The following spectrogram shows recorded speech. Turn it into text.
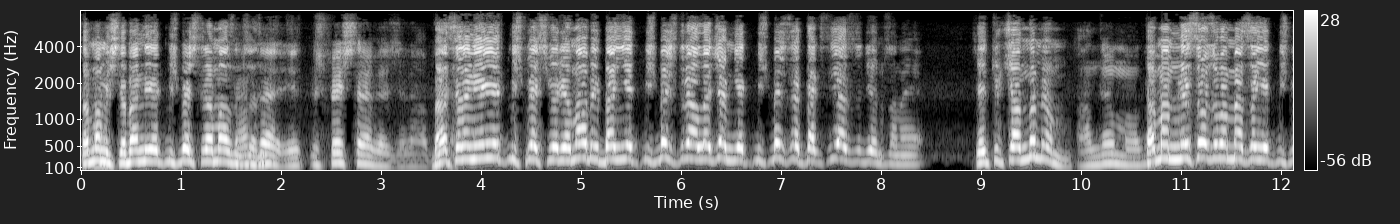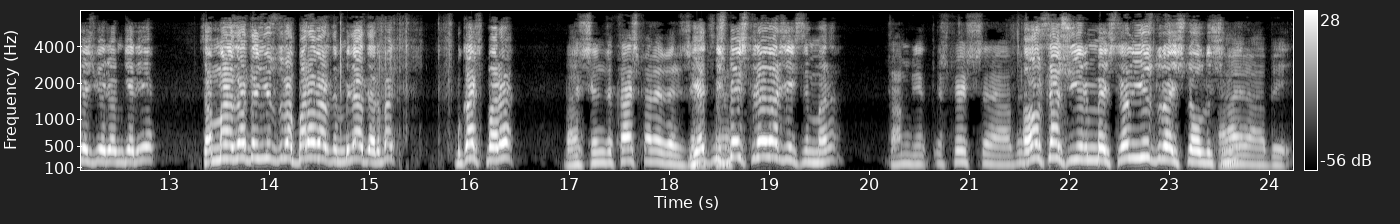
Tamam işte ben de 75 liramı aldım Sen sana. de 75 lira vereceksin abi. Ben sana niye 75 veriyorum abi? Ben 75 lira alacağım. 75 lira taksi yazdı diyorum sana ya. Sen Türkçe anlamıyor musun? Anlıyor musun abi? Tamam neyse o zaman ben sana 75 veriyorum geriye. Sen bana zaten 100 lira para verdin birader bak. Bu kaç para? Ben şimdi kaç para vereceğim? 75 lira vereceksin bana. Tam 75 lira abi. Al sen şu 25 liranı 100 lira işte oldu şimdi. Hayır abi.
